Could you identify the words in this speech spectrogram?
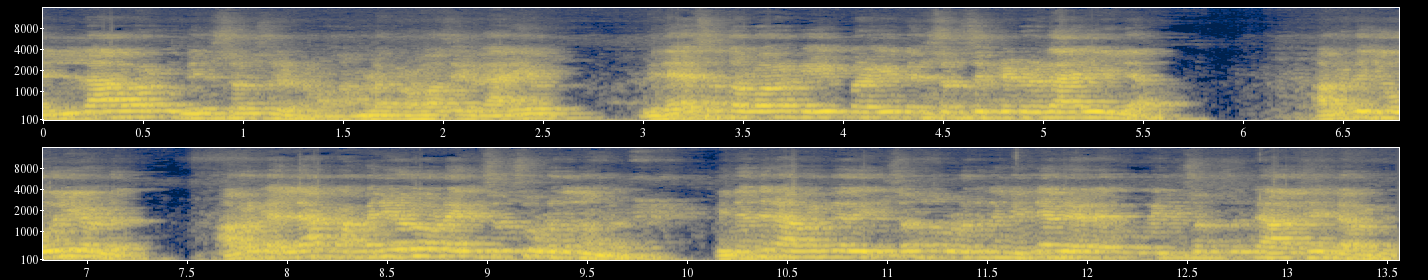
എല്ലാവർക്കും ഇൻഷുറൻസ് കിട്ടണം. നമ്മുടെ പ്രവാസികൾ കാര്യം. വിദേശത്തുള്ളവർക്ക് ഈ ഇൻഷുറൻസ് കിട്ടിയിട്ടൊരു കാര്യമില്ല. അവർക്ക് ജോലിയുണ്ട്. അവർക്ക് എല്ലാ കമ്പനികളും അവിടെ ഇൻഷുറൻസ് കൊടുക്കുന്നുണ്ട്. പിന്നെ അവർക്ക് ഇൻഷുറൻസ് കൊടുക്കുന്നത്? പിന്നെ ഇൻഷുറൻസിന്റെ ആവശ്യമില്ല അവർക്ക്.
